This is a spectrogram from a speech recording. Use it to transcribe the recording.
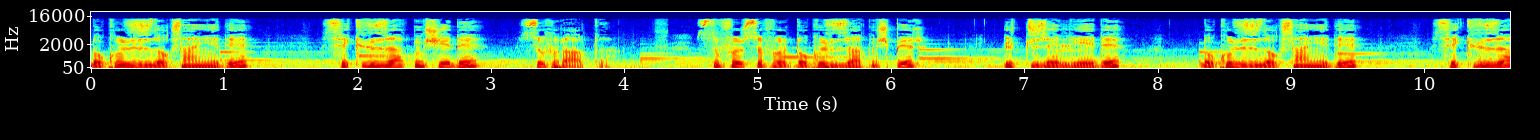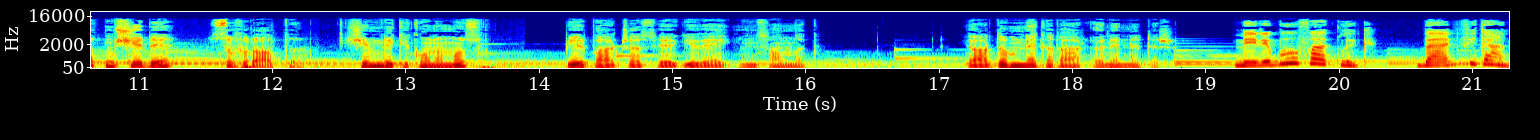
997 867 06 00961 357 997 867 06 Şimdiki konumuz bir parça sevgi ve insanlık. Yardım ne kadar önemlidir? Merhaba ufaklık. Ben Fidan.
